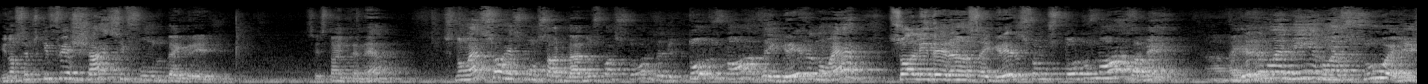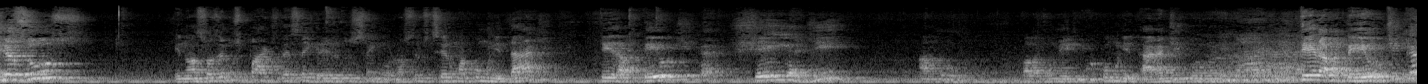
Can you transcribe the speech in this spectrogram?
E nós temos que fechar esse fundo da igreja. Vocês estão entendendo? Isso não é só responsabilidade dos pastores, é de todos nós. A igreja não é só a liderança, a igreja somos todos nós, amém? A igreja não é minha, não é sua, é de Jesus. E nós fazemos parte dessa igreja do Senhor. Nós temos que ser uma comunidade terapêutica, cheia de amor. Fala comigo, uma comunidade terapêutica,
